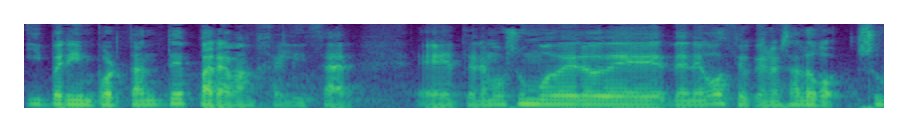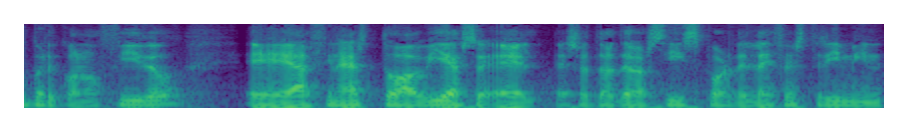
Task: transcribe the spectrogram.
hiper importante para evangelizar. Eh, tenemos un modelo de, de, negocio que no es algo súper conocido, eh, al final es todavía, el, sector de los esports, del live streaming,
